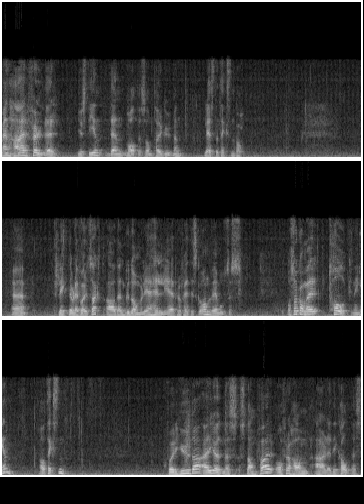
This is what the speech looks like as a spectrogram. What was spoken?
men her følger Justin den måte som Targumen leste teksten på. Eh, slik det ble forutsagt av den guddommelige, hellige, profetiske ånd ved Moses. Og så kommer tolkningen av teksten. For Juda er jødenes stamfar, og fra ham er det de kalles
